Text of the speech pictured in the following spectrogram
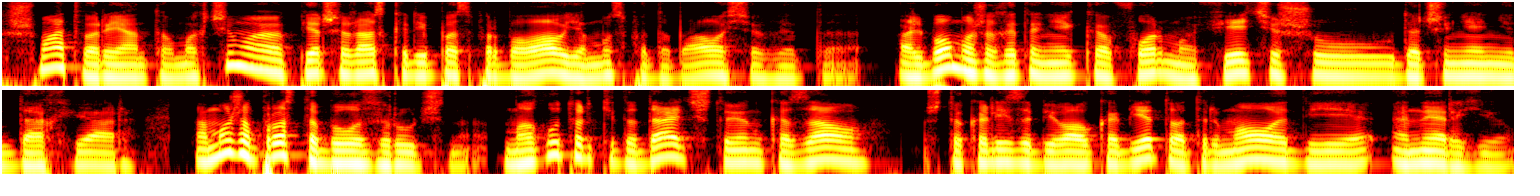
шмат варыянтаў. Магчыма, першы раз, калі паспрабаваў, яму спадабалася гэта. Альбо можа гэта нейкая форма фецішу дачыненні да ахвяр. А можа проста было зручна. Магу толькі дадаць, што ён казаў, што калі забіваў кабету, атрымаў ад яе энергію.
